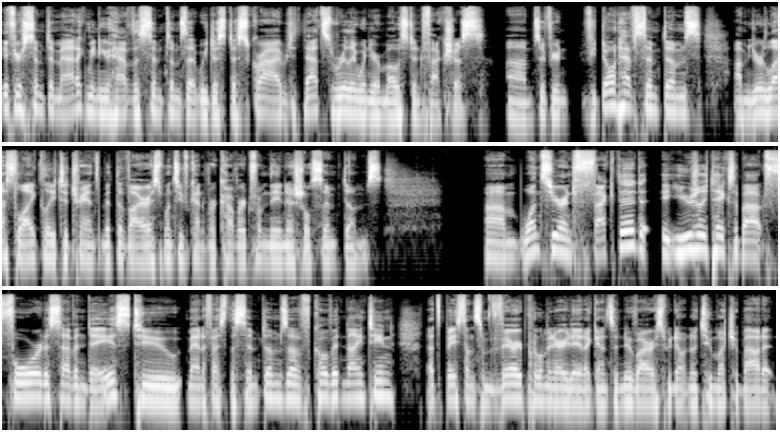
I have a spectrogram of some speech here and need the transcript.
If you're symptomatic, meaning you have the symptoms that we just described, that's really when you're most infectious. Um, so if you're if you don't have symptoms, um, you're less likely to transmit the virus once you've kind of recovered from the initial symptoms. Um, once you're infected, it usually takes about four to seven days to manifest the symptoms of COVID 19. That's based on some very preliminary data. Again, it's a new virus. We don't know too much about it.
